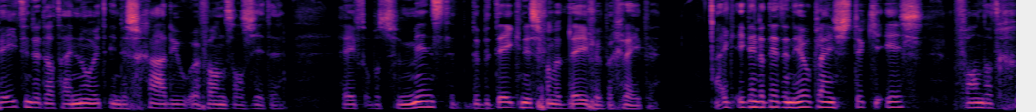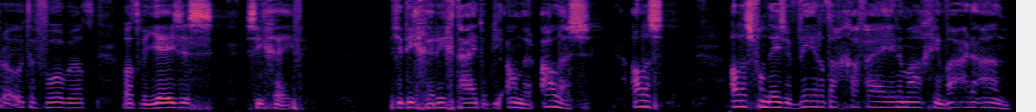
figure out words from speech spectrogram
wetende dat hij nooit in de schaduw ervan zal zitten, heeft op het minst de betekenis van het leven begrepen. Nou, ik, ik denk dat dit een heel klein stukje is van dat grote voorbeeld wat we Jezus zien geven. Weet je, die gerichtheid op die ander, alles. Alles, alles van deze wereld, daar gaf hij helemaal geen waarde aan.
